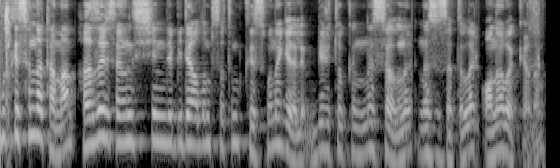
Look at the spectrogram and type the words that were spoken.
Bu kısım da tamam. Hazırsanız şimdi bir de alım satım kısmına gelelim. Bir token nasıl alınır, nasıl satılır ona bakalım.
